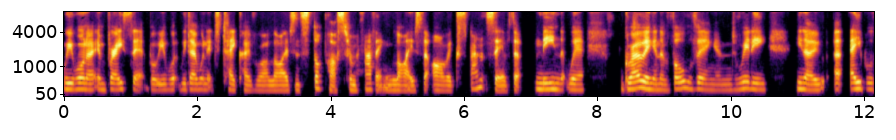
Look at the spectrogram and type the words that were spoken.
we want to embrace it, but we, we don't want it to take over our lives and stop us from having lives that are expansive, that mean that we're growing and evolving and really, you know, able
